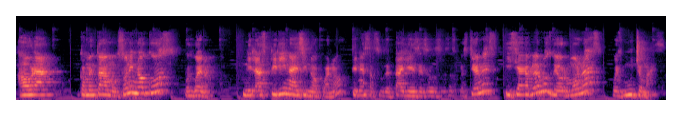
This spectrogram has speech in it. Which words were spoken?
Ahora, comentábamos, ¿son inocuos? Pues bueno, ni la aspirina es inocua, ¿no? Tiene hasta sus detalles, esos, esas cuestiones. Y si hablamos de hormonas, pues mucho más.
